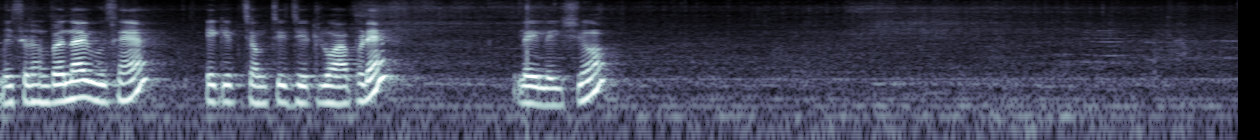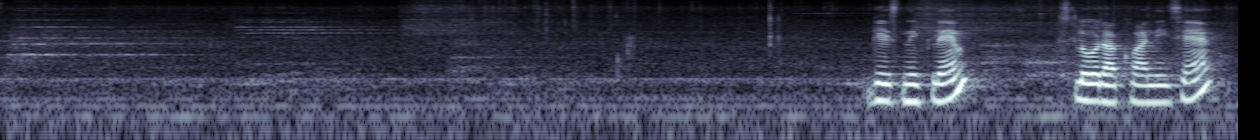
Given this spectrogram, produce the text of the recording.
મિશ્રણ બનાવ્યું છે. એક એક ચમચી જેટલું આપણે લઈ લઈશું. ગેસની ફ્લેમ સ્લો રાખવાની છે.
